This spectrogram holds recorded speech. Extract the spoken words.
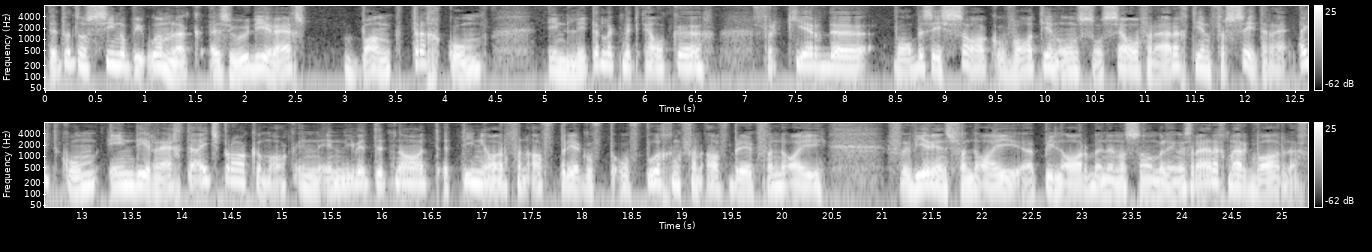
dit wat ons sien op die oomblik is hoe die regsbank terugkom en letterlik met elke verkeerde waarbe sê saak of waarteen ons onsself regtig teen verset re uitkom en die regte uitsprake maak en en jy weet dit na 'n 10 jaar van afbreek of of poging van afbreek van daai weer eens van daai uh, pilaar binne in ons samelewing. Is regtig merkwaardig.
